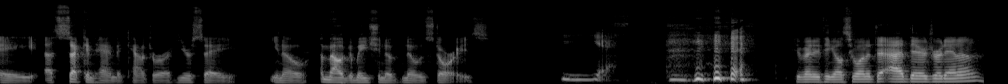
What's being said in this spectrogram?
a, a second-hand account or a hearsay you know amalgamation of known stories Yes. do you have anything else you wanted to add there jordana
